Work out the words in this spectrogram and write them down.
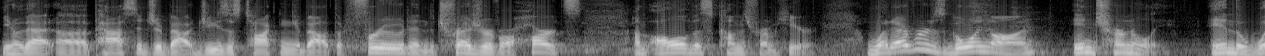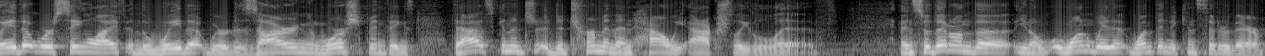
You know, that uh, passage about Jesus talking about the fruit and the treasure of our hearts. Um, all of this comes from here. Whatever is going on internally, in the way that we're seeing life, in the way that we're desiring and worshiping things, that's going to determine then how we actually live. And so then on the, you know, one way that one thing to consider there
